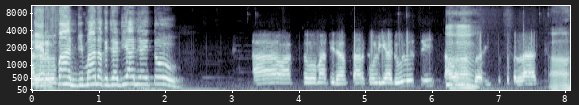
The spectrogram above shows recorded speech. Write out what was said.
Irfan, gimana kejadiannya itu? Ah, waktu masih daftar kuliah dulu sih tahun Mm-mm. 2011 Ah, ah.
